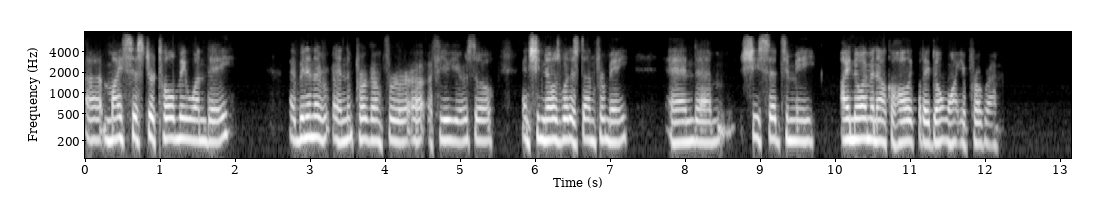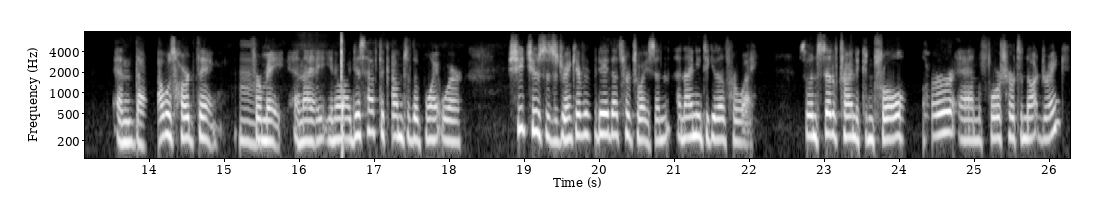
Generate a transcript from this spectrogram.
Uh, my sister told me one day, I've been in the in the program for a, a few years, so and she knows what it's done for me. And um, she said to me, "I know I'm an alcoholic, but I don't want your program." And that, that was a hard thing mm. for me. And I, you know, I just have to come to the point where she chooses to drink every day. That's her choice, and and I need to get out of her way. So instead of trying to control her and force her to not drink,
